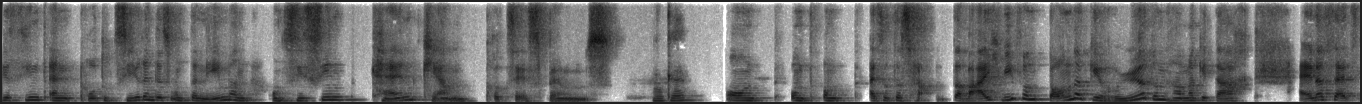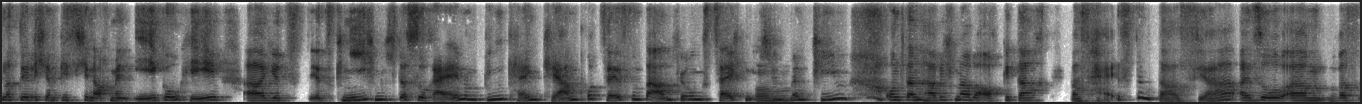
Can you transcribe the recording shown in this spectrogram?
wir sind ein produzierendes Unternehmen und Sie sind kein Kernprozess bei uns. Okay. Und, und, und also das, da war ich wie von Donner gerührt und habe mir gedacht, einerseits natürlich ein bisschen auch mein Ego, hey, äh, jetzt, jetzt knie ich mich da so rein und bin kein Kernprozess unter Anführungszeichen, ich mhm. und mein Team. Und dann habe ich mir aber auch gedacht, was heißt denn das? Ja, also ähm, was,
